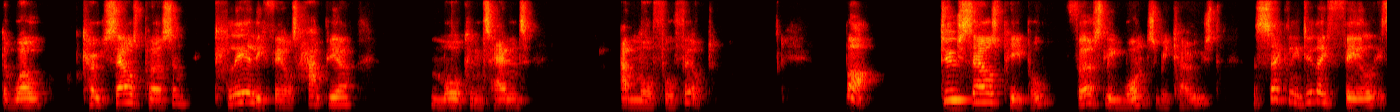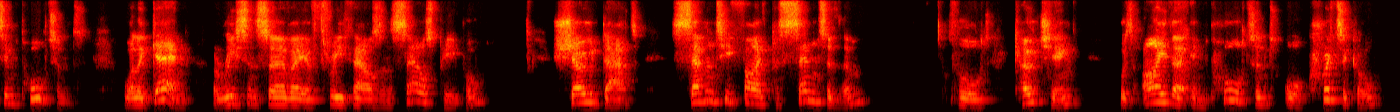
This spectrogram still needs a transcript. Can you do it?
the well coached salesperson clearly feels happier, more content, and more fulfilled. But do salespeople, firstly, want to be coached? And secondly, do they feel it's important? Well, again, a recent survey of 3,000 salespeople showed that 75% of them thought coaching was either important or critical,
